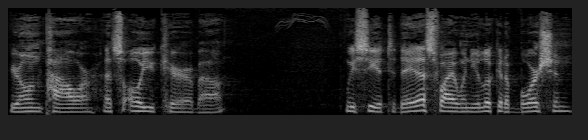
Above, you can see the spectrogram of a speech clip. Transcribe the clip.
your own power. That's all you care about. We see it today. That's why when you look at abortion,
